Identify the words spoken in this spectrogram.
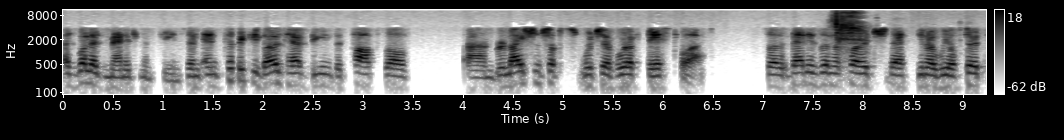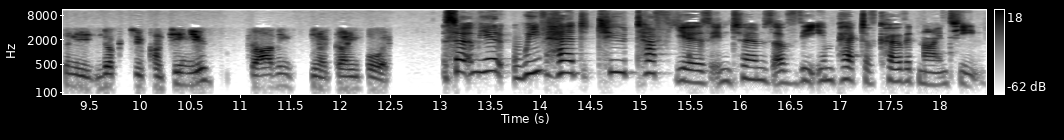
as well as management teams. And, and typically those have been the types of um, relationships which have worked best for us. So that is an approach that, you know, we'll certainly look to continue driving, you know, going forward. So, Amir, we've had two tough years in terms of the impact of COVID 19.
